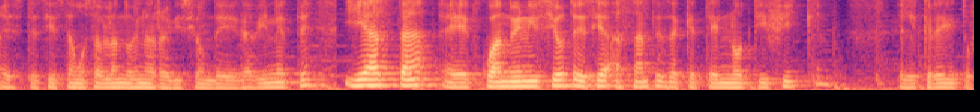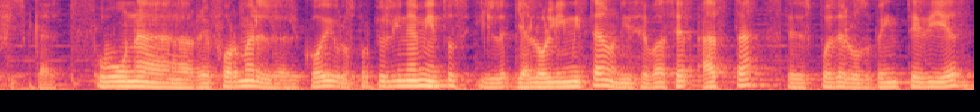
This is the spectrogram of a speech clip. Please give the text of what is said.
este, si estamos hablando de una revisión de gabinete, y hasta eh, cuando inició, te decía, hasta antes de que te notifiquen el crédito fiscal. Hubo una reforma al código, los propios lineamientos, y ya lo limitaron y se va a hacer hasta después de los 20 días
